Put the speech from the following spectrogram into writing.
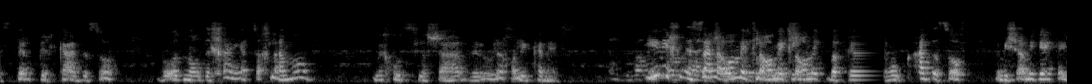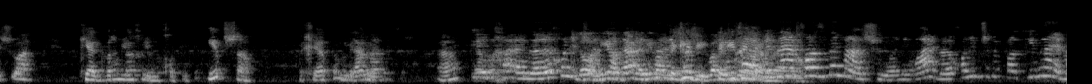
אסתר פירקה עד הסוף, ועוד מרדכי היה צריך לעמוד מחוץ לשער, והוא לא יכול להיכנס. היא נכנסה לעומק, לעומק, לעומק בפירוק עד הסוף, ומשם הביאה את הישועה. כי הגברים לא יכולים למחות את זה. אי אפשר. בחייאת המלך. אה? כי הם הם לא יכולים... לא, אני יודעת, תגידי, תגידי להם. למה. חייבים לאחוז במשהו, אני רואה, הם לא יכולים שמפרקים להם,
